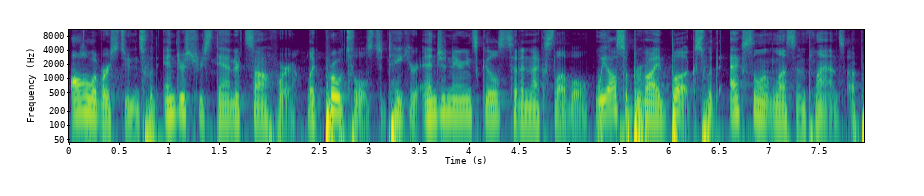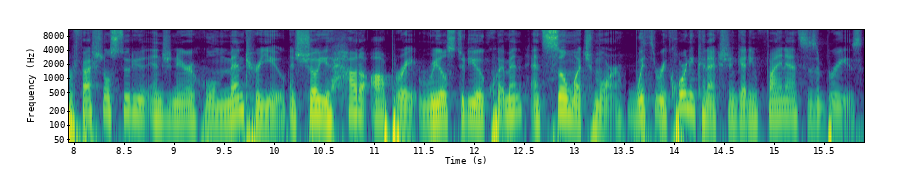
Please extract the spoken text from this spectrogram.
all of our students with industry standard software, like Pro Tools, to take your engineering skills to the next level. We also provide books with excellent lesson plans, a professional studio engineer who will mentor you and show you how to operate real studio equipment, and so much more. With the Recording Connection, getting finance is a breeze.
